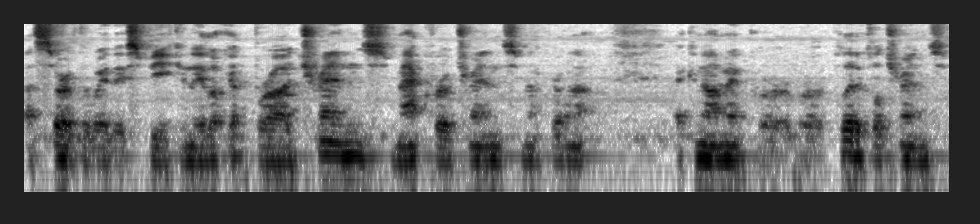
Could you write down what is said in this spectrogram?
That's sort of the way they speak, and they look at broad trends, macro trends, macro economic or, or political trends.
